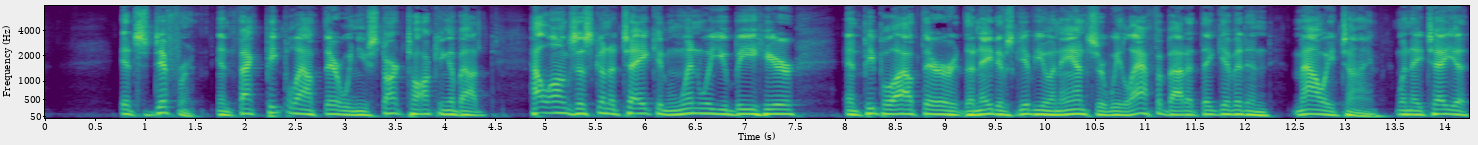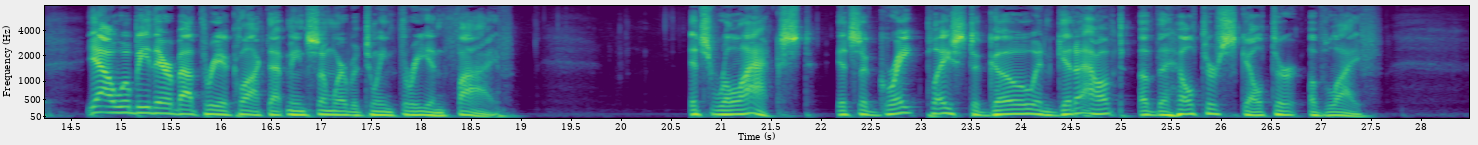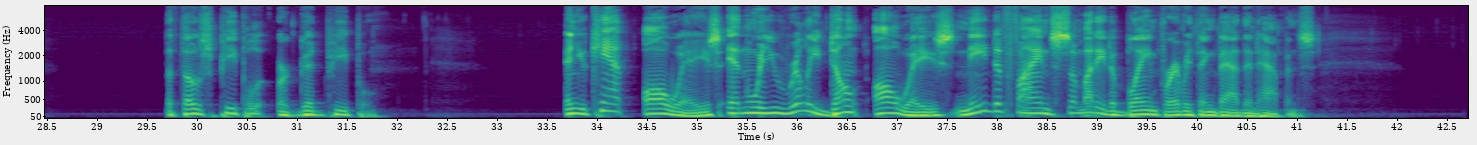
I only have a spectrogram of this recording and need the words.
it's different. In fact, people out there, when you start talking about how long is this going to take and when will you be here, and people out there, the natives give you an answer, we laugh about it. They give it in Maui time. When they tell you, yeah, we'll be there about three o'clock, that means somewhere between three and five. It's relaxed. It's a great place to go and get out of the helter skelter of life. But those people are good people. And you can't always, and where you really don't always, need to find somebody to blame for everything bad that happens.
